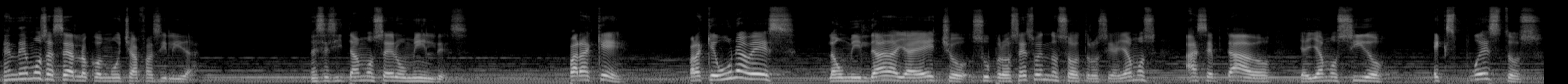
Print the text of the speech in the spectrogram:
Tendemos a hacerlo con mucha facilidad. Necesitamos ser humildes. ¿Para qué? Para que una vez la humildad haya hecho su proceso en nosotros y hayamos aceptado y hayamos sido expuestos,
